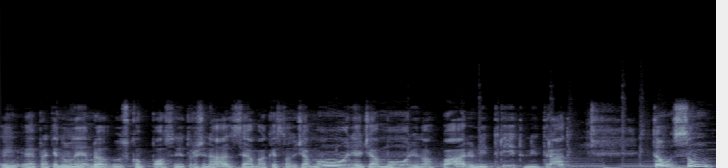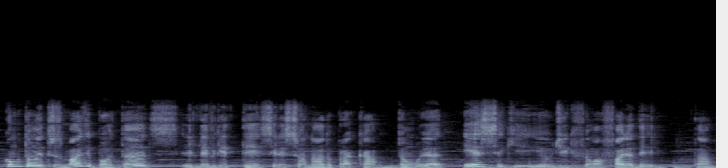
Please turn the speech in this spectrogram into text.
é, é, para quem não lembra, os compostos nitrogenados, é uma questão de amônia, de amônio no aquário, nitrito, nitrato. Então, são, como estão entre os mais importantes, ele deveria ter selecionado para cá. Então, é, esse aqui eu digo que foi uma falha dele, tá?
